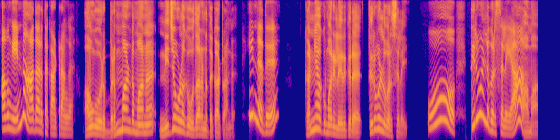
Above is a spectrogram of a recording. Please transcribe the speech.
அவங்க என்ன ஆதாரத்தை காட்டுறாங்க? அவங்க ஒரு பிரம்மாண்டமான நிஜ உலக உதாரணத்தை காட்டுறாங்க. என்னது? கன்னியாகுமரியில இருக்கிற திருவள்ளுவர் சிலை. ஓ திருவள்ளுவர் சிலையா? ஆமா.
